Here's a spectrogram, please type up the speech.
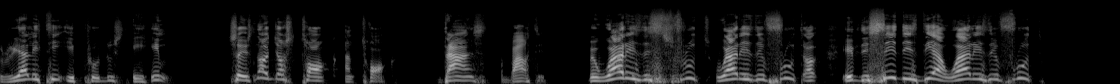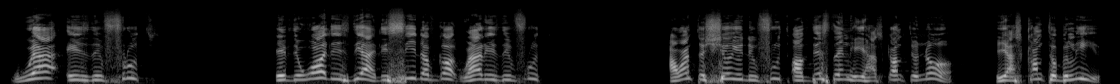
reality he produced in him. So it's not just talk and talk, dance about it. But where is this fruit? Where is the fruit? Of, if the seed is there, where is the fruit? Where is the fruit? If the word is there, the seed of God, where is the fruit? I want to show you the fruit of this thing he has come to know. He has come to believe.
